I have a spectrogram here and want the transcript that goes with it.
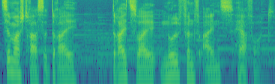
Zimmerstraße 3, 32051 Herford.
